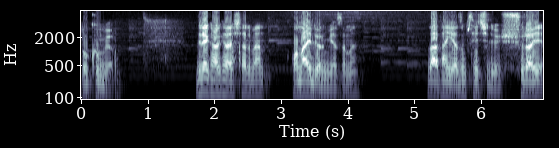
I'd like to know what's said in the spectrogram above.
dokunmuyorum. Direkt arkadaşlar ben onaylıyorum yazımı. Zaten yazım seçiliyor. Şurayı,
